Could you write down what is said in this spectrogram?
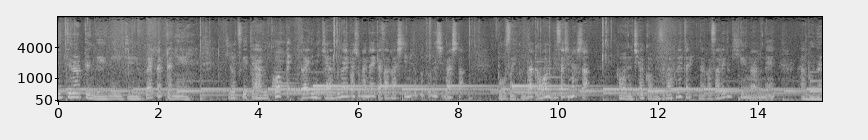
リってなってんだよね。いいちゃんよくわかったね。気をつけて歩こうって。帰り道は危ない場所がないか探してみることにしました防災君が川を指さしました川の近くは水が溢れたり流される危険があるね危ない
